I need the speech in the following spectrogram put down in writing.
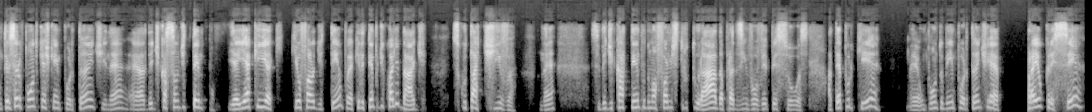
Um terceiro ponto que acho que é importante, né, é a dedicação de tempo. E aí aqui, aqui que eu falo de tempo é aquele tempo de qualidade, escutativa, né? Se dedicar tempo de uma forma estruturada para desenvolver pessoas. Até porque é, um ponto bem importante é para eu crescer,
